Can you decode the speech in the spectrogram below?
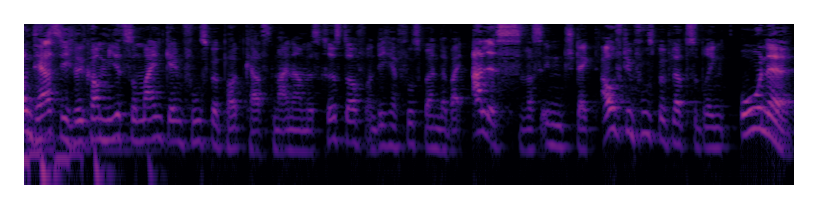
und herzlich willkommen hier zum Mind Game Fußball Podcast. Mein Name ist Christoph und ich helfe Fußballern dabei, alles, was innen steckt, auf den Fußballplatz zu bringen, ohne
